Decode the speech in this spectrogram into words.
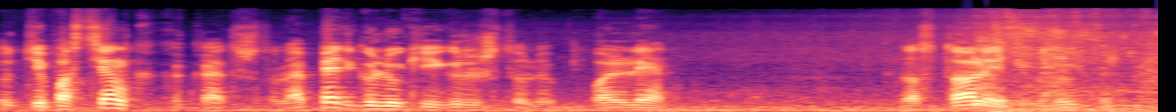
Тут типа стенка какая-то, что ли? Опять глюки игры, что ли? Блин. Достали эти глюки.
